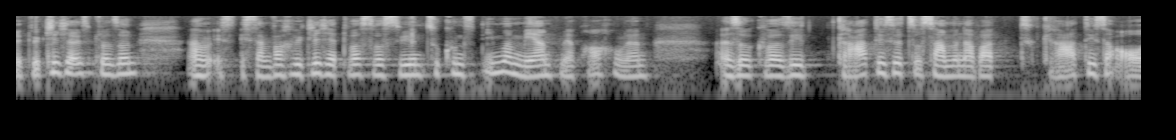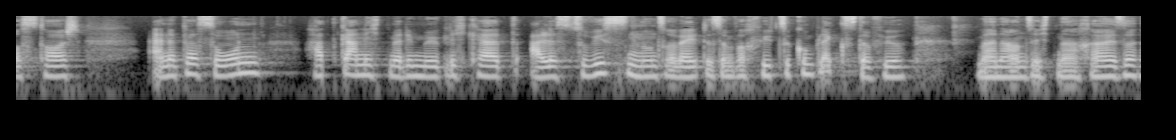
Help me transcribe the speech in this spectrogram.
rede wirklich als Person, äh, ist, ist einfach wirklich etwas, was wir in Zukunft immer mehr und mehr brauchen werden. Also quasi gerade diese Zusammenarbeit, gerade dieser Austausch. Eine Person hat gar nicht mehr die Möglichkeit, alles zu wissen. Unsere Welt ist einfach viel zu komplex dafür, meiner Ansicht nach. Also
